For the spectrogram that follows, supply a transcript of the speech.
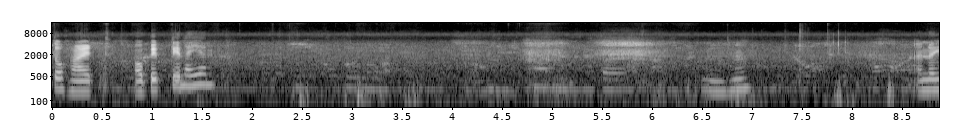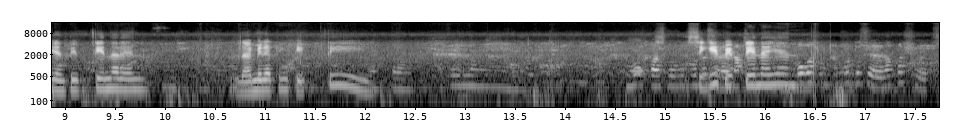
to heart. Oh, 50 na yan. Ito. Mhm. Ano yan? 50 na rin. Dami nating 50. Ito. Okay lang yan. Bukas, Sige, sila 50 na yan. Bukas, pupunta sila, naka-shorts.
